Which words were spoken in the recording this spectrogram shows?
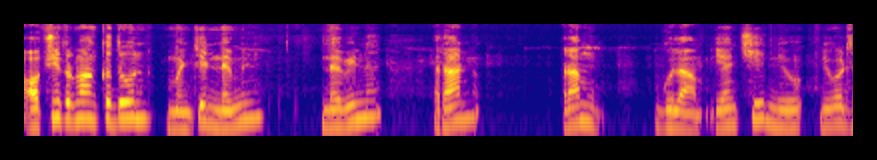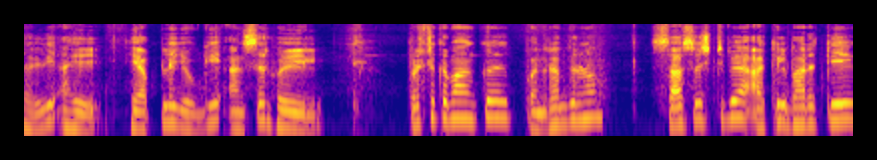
ऑप्शन क्रमांक दोन म्हणजे नवीन नवीन रान राम गुलाम यांची निव निवड झालेली आहे. हे आपले योग्य आन्सर होईल. प्रश्न क्रमांक पंधरा मित्रांनो सहासष्टव्या अखिल भारतीय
